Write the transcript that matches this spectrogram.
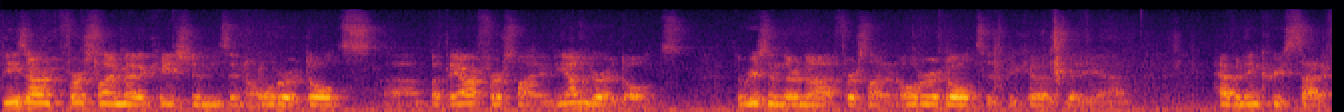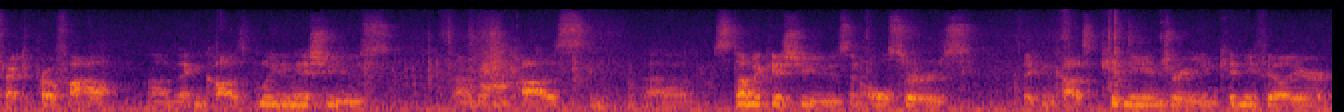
These aren't first-line medications in older adults, uh, but they are first-line in younger adults. The reason they're not first-line in older adults is because they um, have an increased side effect profile. Um, they can cause bleeding issues, um, they can cause uh, stomach issues and ulcers, they can cause kidney injury and kidney failure,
